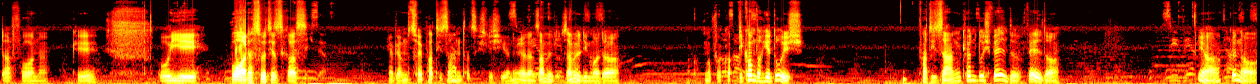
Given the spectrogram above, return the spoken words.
Da vorne. Okay. Oh je. Boah, das wird jetzt krass. Ja, wir haben nur zwei Partisanen tatsächlich hier, ne? Ja, dann sammelt, sammelt die mal da. Mal gucken, ob wir kommen. Die kommen doch hier durch. Partisanen können durch Wälder. Wälder. Ja, genau.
